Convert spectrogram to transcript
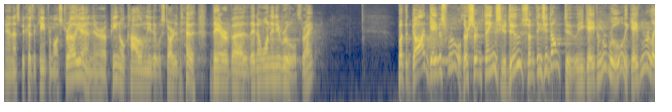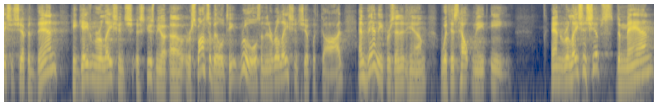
And that's because it came from Australia and they're a penal colony that was started there. Uh, they don't want any rules, right? But the God gave us rules. There are certain things you do, certain things you don't do. He gave him a rule, he gave him a relationship, and then he gave him a relationship, excuse me, a, a responsibility, rules, and then a relationship with God. And then he presented him with his helpmeet Eve. And relationships demand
